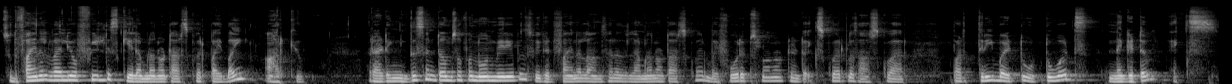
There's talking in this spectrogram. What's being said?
So the final value of field is k lambda naught r square pi by r cube. Writing this in terms of a known variables, we get final answer as lambda naught r square by 4 epsilon naught into x square plus r square per 3 by 2 towards negative x.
